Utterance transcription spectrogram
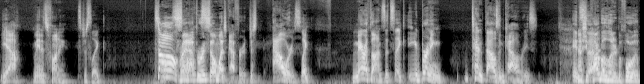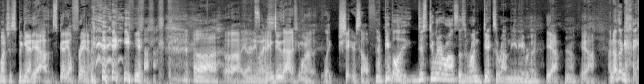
yeah, I mean it's funny. It's just like Oh, so- right afterwards. So much effort, just hours, like marathons. It's like you're burning 10,000 calories. It's, Now she uh, carbo loaded before with a bunch of spaghetti. Yeah, spaghetti alfredo. yeah. Uh, yeah, it's- I mean, do that if you want to like shit yourself. And people just do what everyone else does and run dicks around the neighborhood. Yeah, Yeah. yeah. Another guy,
